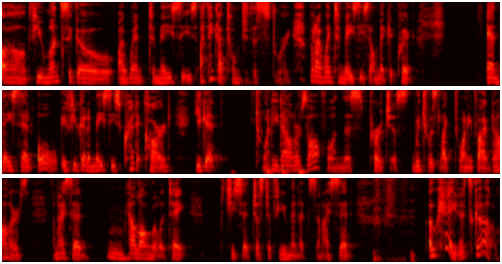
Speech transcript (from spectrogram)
a few months ago, I went to Macy's. I think I told you this story, but I went to Macy's. I'll make it quick. And they said, oh, if you get a Macy's credit card, you get $20 off on this purchase, which was like $25. And I said, mm, how long will it take? She said, just a few minutes. And I said, okay, let's go.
